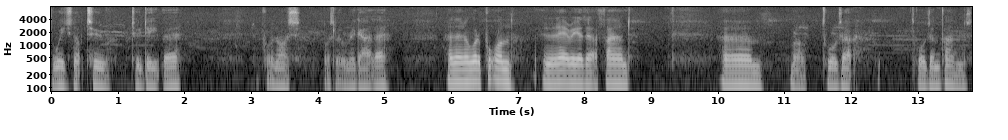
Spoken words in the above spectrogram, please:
the weed's not too too deep there. So put a nice, nice little rig out there. And then I'm going to put one in an area that I found, um, well, towards that, towards them vans.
